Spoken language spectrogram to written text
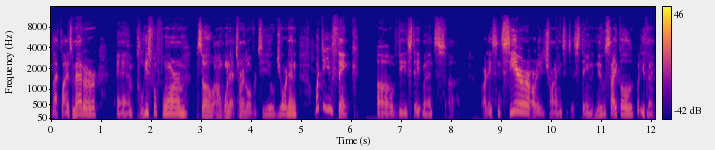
black lives matter and police reform so i'm going to turn it over to you jordan what do you think of these statements uh, are they sincere are they trying to just stay in the news cycle what do you think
